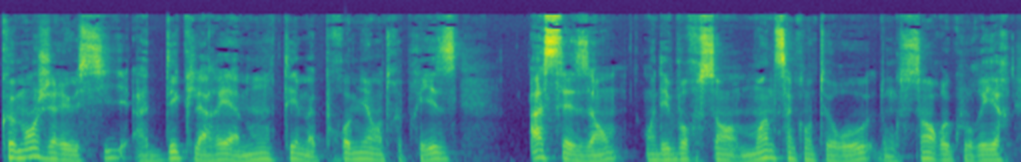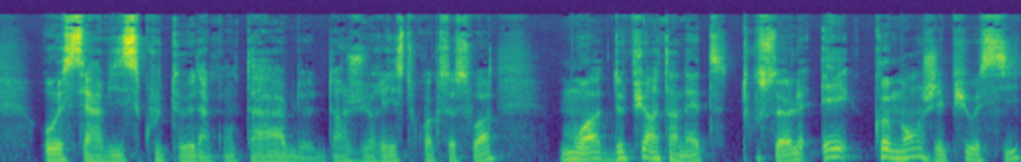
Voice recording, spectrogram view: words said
Comment j'ai réussi à déclarer, à monter ma première entreprise à 16 ans en déboursant moins de 50 euros, donc sans recourir aux services coûteux d'un comptable, d'un juriste quoi que ce soit. Moi, depuis Internet, tout seul, et comment j'ai pu aussi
